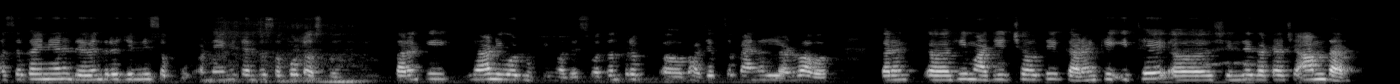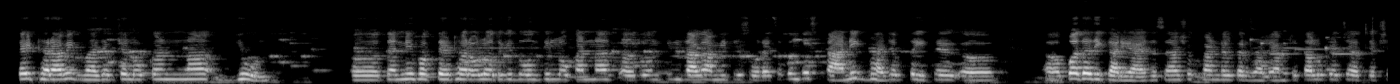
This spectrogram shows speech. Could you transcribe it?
असं काही नाही आणि देवेंद्रजींनी सपो नेहमी त्यांचा सपोर्ट असतो. कारण की ह्या निवडणुकीमध्ये स्वतंत्र भाजपचं पॅनल लढवावं कारण ही माझी इच्छा होती. कारण की इथे शिंदे गटाचे आमदार काही ठराविक भाजपच्या लोकांना घेऊन त्यांनी फक्त हे ठरवलं होतं की दोन तीन लोकांना दोन तीन जागा आम्ही इथे सोडायचं. पण तो स्थानिक भाजपचं इथे पदाधिकारी आहे जसं अशोक कांडलकर झाले आमचे तालुक्याचे अध्यक्ष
